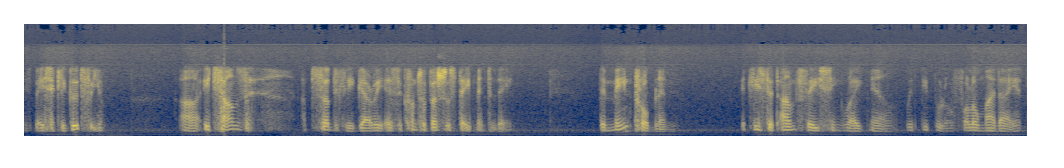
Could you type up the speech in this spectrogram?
is basically good for you. Uh, it sounds absurdly, Gary, as a controversial statement today. The main problem, at least that I'm facing right now with people who follow my diets,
